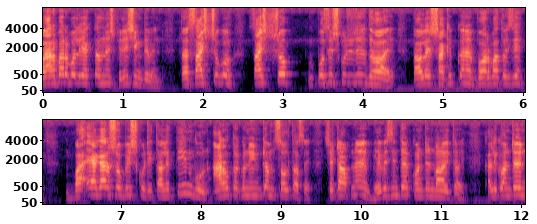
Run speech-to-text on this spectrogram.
বারবার বলি একটা জিনিস ফিনিশিং দেবেন। তা চারশো চারশো পঁচিশ কোটি যদি হয়, তাহলে সাকিব খানের বরবাদ হয়েছে বা এগারোশো বিশ কোটি, তাহলে তিন গুণ। আরও তো এখন ইনকাম চলতেছে। সেটা আপনি ভেবে চিন্তে কন্টেন্ট বানাইতে হয়। খালি কন্টেন্ট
